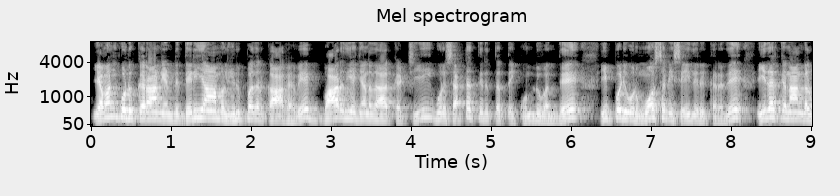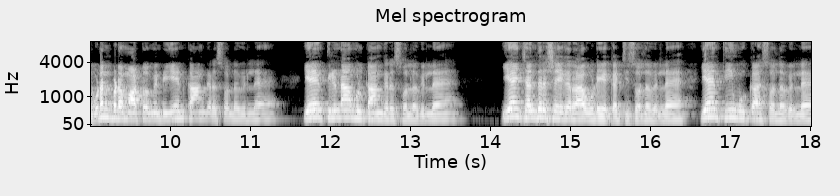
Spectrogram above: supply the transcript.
எவன் கொடுக்கிறான் என்று தெரியாமல் இருப்பதற்காகவே பாரதிய ஜனதா கட்சி ஒரு சட்ட திருத்தத்தை கொண்டு வந்து இப்படி ஒரு மோசடி செய்திருக்கிறது. இதற்கு நாங்கள் உடன்பட மாட்டோம் என்று ஏன் காங்கிரஸ் சொல்லவில்லை? ஏன் திரிணாமுல் காங்கிரஸ் சொல்லவில்லை? ஏன் சந்திரசேகர் ராவுடைய கட்சி சொல்லவில்லை? ஏன் திமுக சொல்லவில்லை?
